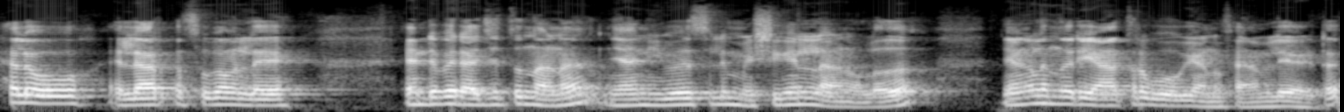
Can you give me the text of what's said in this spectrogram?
ഹലോ എല്ലാവർക്കും സുഖമല്ലേ? എന്റെ പേര് അജിത്ത് എന്നാണ്. ഞാൻ യു എസിലും മിഷിഗനിലാണുള്ളത്. ഞങ്ങൾ ഇന്നൊരു യാത്ര പോവുകയാണ് ഫാമിലിയായിട്ട്.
